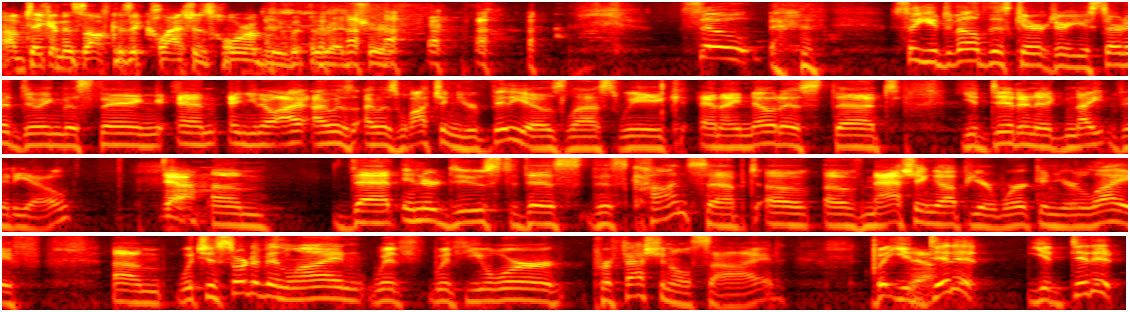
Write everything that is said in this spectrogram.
I'm taking this off because it clashes horribly with the red shirt. so, so you developed this character. You started doing this thing, and and you know, I, I was I was watching your videos last week, and I noticed that you did an ignite video. Yeah. Um, that introduced this this concept of of mashing up your work and your life, um, which is sort of in line with with your professional side, but you Yeah. did it you did it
